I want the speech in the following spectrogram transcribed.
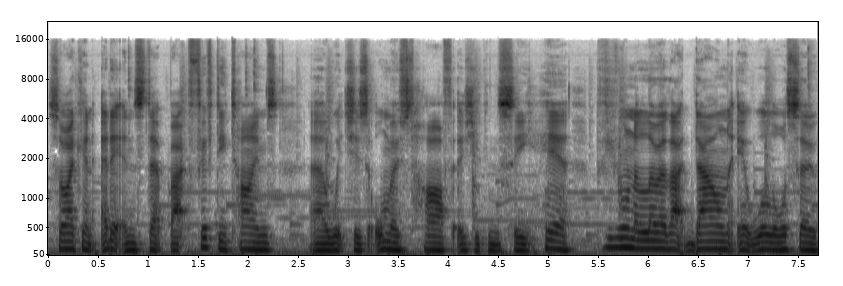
so I can edit and step back 50 times, uh, which is almost half as you can see here. If you want to lower that down, it will also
